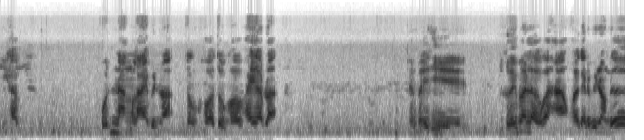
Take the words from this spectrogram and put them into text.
นี่ครับ คนนั่งหลายเป็นเนาะต้องขอตัวขออภัยครับเนาะท่านไปที่เคยมาแล้วว่าหาหอยกันนะพี่น้องเด้อ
